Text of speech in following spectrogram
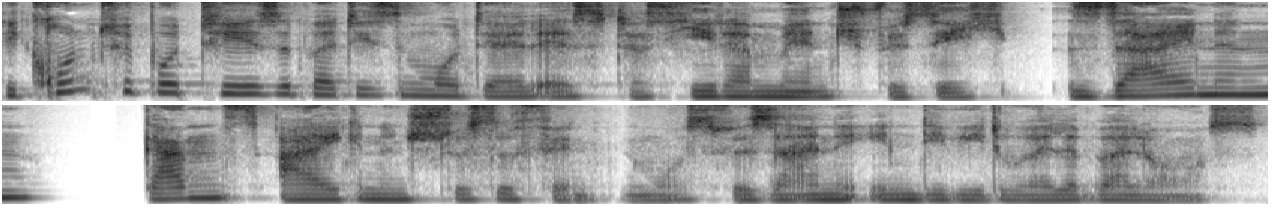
Die Grundhypothese bei diesem Modell ist, dass jeder Mensch für sich seinen ganz eigenen Schlüssel finden muss für seine individuelle Balance.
